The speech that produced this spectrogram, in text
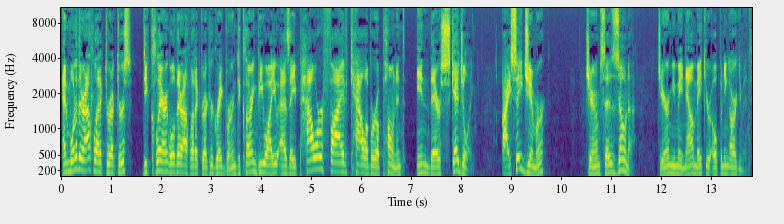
and one of their athletic directors declaring, well, their athletic director, Greg Byrne, declaring BYU as a Power 5 caliber opponent in their scheduling. I say Jimmer. Jerem says Zona. Jerem, you may now make your opening argument.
